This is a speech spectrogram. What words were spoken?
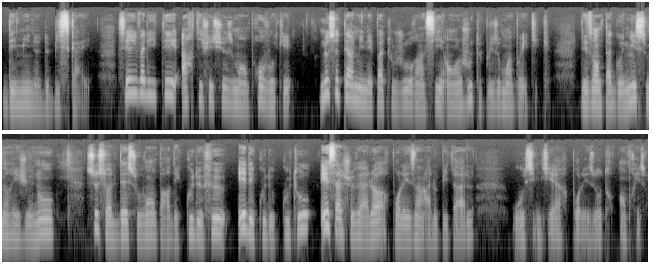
des mines de Biscaye. Ces rivalités artificieusement provoquées ne se terminaient pas toujours ainsi en joutes plus ou moins poétiques. Les antagonismes régionaux se soldaient souvent par des coups de feu et des coups de couteau et s'achevaient alors pour les uns à l'hôpital ou au cimetière pour les autres en prison.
